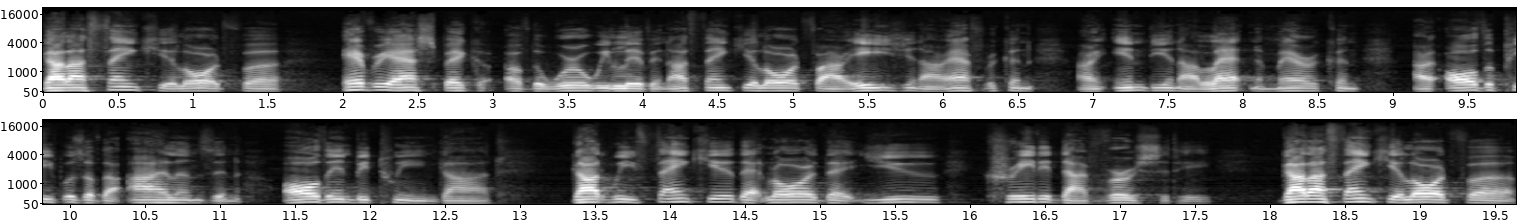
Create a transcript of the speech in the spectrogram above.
God, I thank you, Lord, for every aspect of the world we live in. I thank you, Lord, for our Asian, our African, our Indian, our Latin American, all the peoples of the islands, and all the in between, God. God, we thank you that, Lord, that you created diversity. God, I thank you, Lord, for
